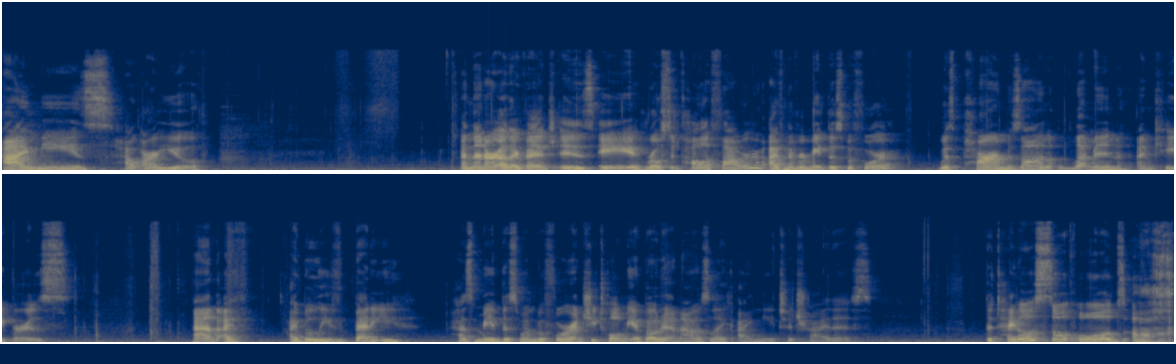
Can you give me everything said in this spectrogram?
Hi, Mies. How are you? And then our other veg is a roasted cauliflower. I've never made this before with parmesan, lemon, and capers. And I I believe Betty has made this one before and she told me about it and I was like, I need to try this. The title is so old. Ugh.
